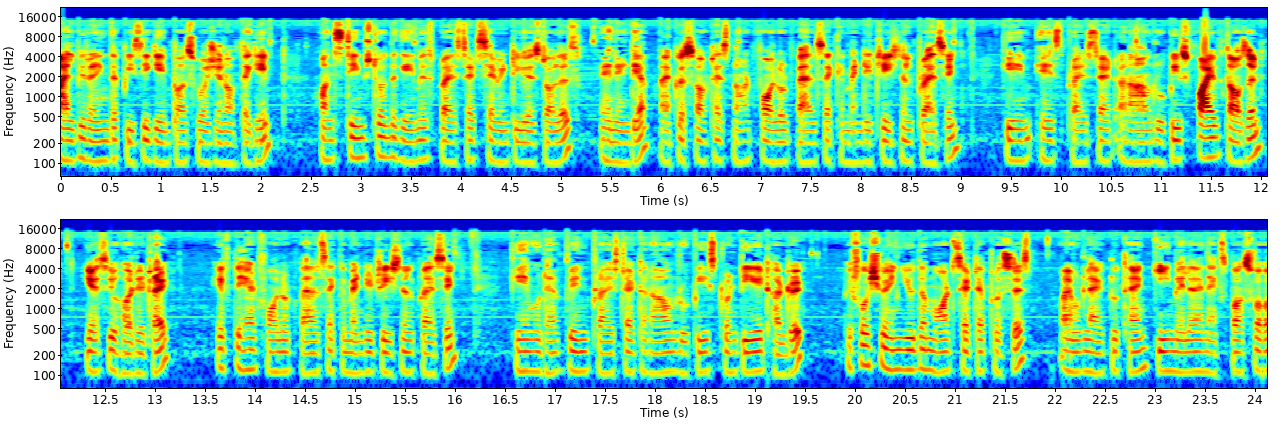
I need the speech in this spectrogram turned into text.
I'll be running the PC Game Pass version of the game. On Steam Store, the game is priced at 70 US dollars. In India, Microsoft has not followed Valve's recommended regional pricing. Game is priced at around rupees 5000. Yes, you heard it right. If they had followed Valve's recommended regional pricing, game would have been priced at around rupees 2800 before showing you the mod setup process i would like to thank keymailer and xbox for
